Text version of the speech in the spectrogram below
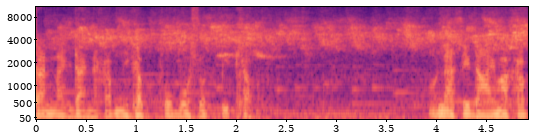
ด้านในได้นะครับนี่ครับพระอุโบสถปิดครับโอ้น่าเสียดายมากครับ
